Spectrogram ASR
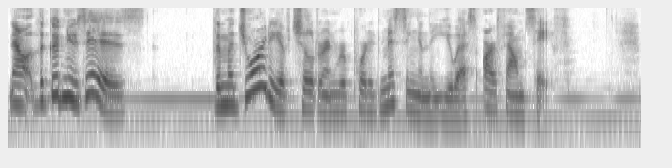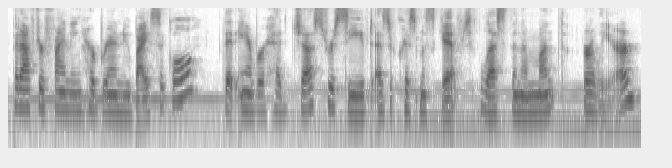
Now, the good news is the majority of children reported missing in the US are found safe. But after finding her brand new bicycle that Amber had just received as a Christmas gift less than a month earlier,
